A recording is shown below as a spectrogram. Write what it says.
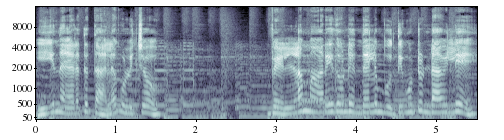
ഈ നേരത്തെ തല കുളിച്ചോ? വെള്ളം മാറിയതുകൊണ്ട് എന്തെങ്കിലും ബുദ്ധിമുട്ടുണ്ടാവില്ലേ?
